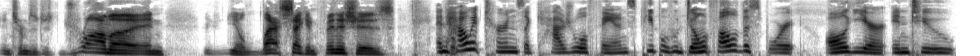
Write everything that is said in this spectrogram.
in terms of just drama and you know last second finishes. and how it turns like casual fans, people who don't follow the sport all year, into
